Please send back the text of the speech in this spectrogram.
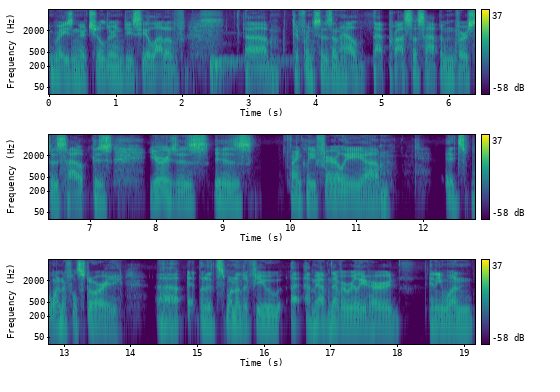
raising their children? Do you see a lot of um, differences in how that process happened versus how? Because yours is is frankly fairly. Um, it's wonderful story, uh, but it's one of the few. I, I mean, I've never really heard anyone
